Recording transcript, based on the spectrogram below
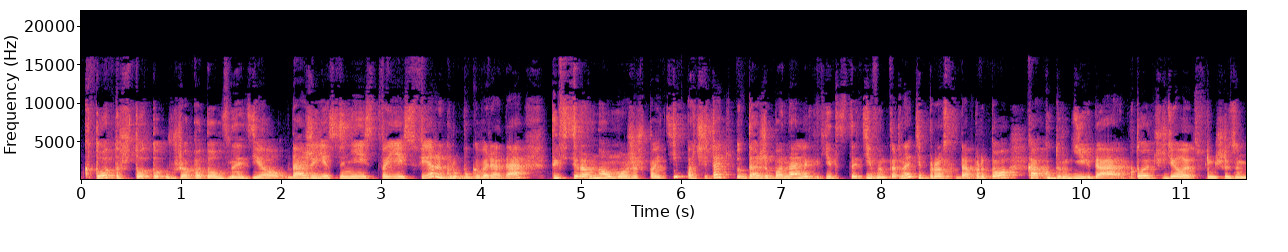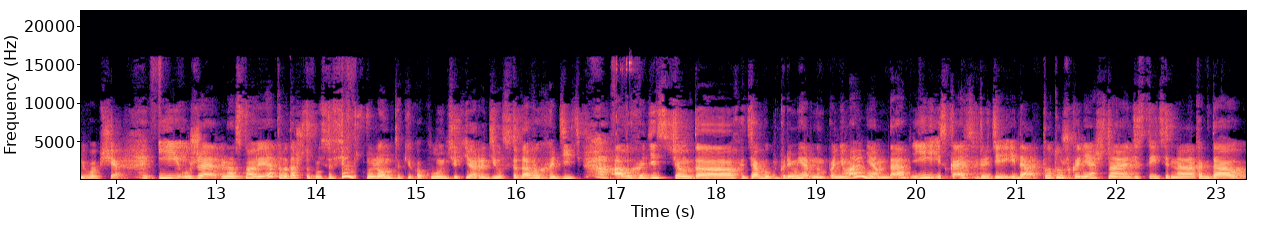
кто-то что-то уже подобное делал. Даже если не из твоей сферы, грубо говоря, да, ты все равно можешь пойти почитать даже банально какие-то статьи в интернете просто, да, про то, как у других, да, кто что делает с франшизами вообще. И уже на основе этого, да, чтобы не совсем с нулем, такие как лунтик, я родился, да, выходить, а выходить с чем-то хотя бы примерным пониманием, да, и искать людей. И да, тут уж, конечно, действительно, когда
